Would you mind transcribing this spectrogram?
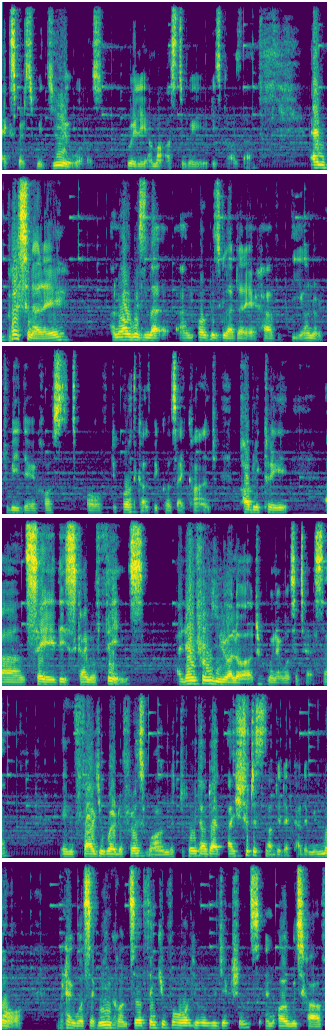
experts with you was really a must. We discuss that, and personally, I'm always la- I'm always glad that I have the honor to be the host of the podcast because I can't publicly uh, say these kind of things. I learned from you a lot when I was a tester. In fact, you were the first one to point out that I should have studied academy more when I was at Wincon. So thank you for all your rejections and always have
